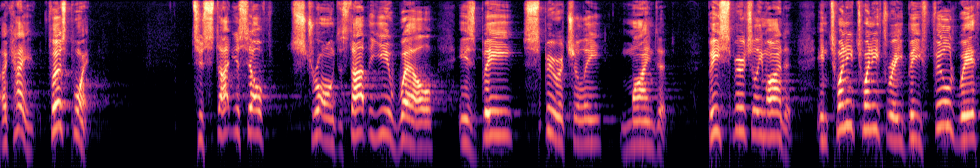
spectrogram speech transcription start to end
Okay, first point. To start yourself strong, to start the year well, is be spiritually minded. Be spiritually minded. In 2023, be filled with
